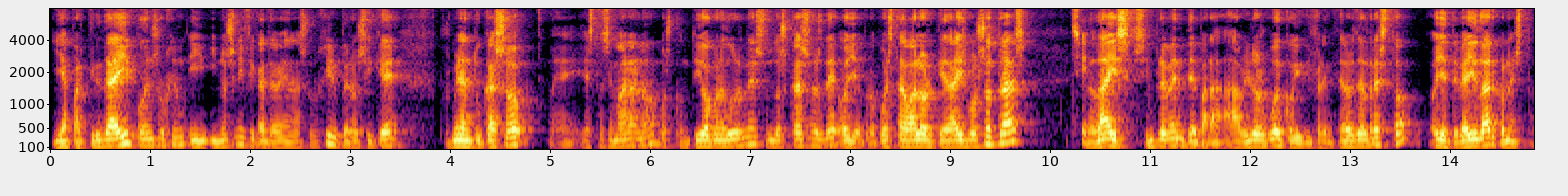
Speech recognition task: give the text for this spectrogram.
y a partir de ahí pueden surgir, y, y no significa que vayan a surgir, pero sí que pues mira, en tu caso, eh, esta semana, ¿no? Pues contigo con Edurne son dos casos de, oye, propuesta de valor que dais vosotras, lo dais simplemente para abriros hueco y diferenciaros del resto, oye, te voy a ayudar con esto.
